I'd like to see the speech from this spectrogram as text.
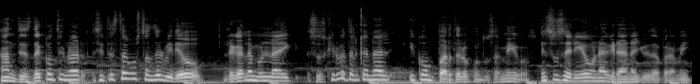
Antes de continuar, si te está gustando el video, regálame un like, suscríbete al canal y compártelo con tus amigos. Eso sería una gran ayuda para mí.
